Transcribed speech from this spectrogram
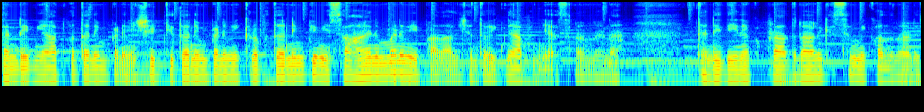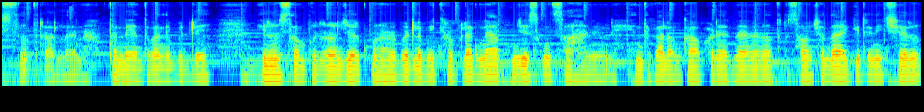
తండ్రి మీ ఆత్మతో నింపండి మీ శక్తితో నింపండి మీ కృపతో నింపి మీ సహాయం ఇవ్వండి మీ పాదాలు చెంత విజ్ఞాపం చేస్తున్నాను నాయన. తండ్రి దీని యొక్క ప్రార్థనలకు ఇస్తే మీకు వందనాలు స్తోత్రాలు ఆయన తండ్రి ఎంతమంది బిడ్డలు ఈరోజు సంపూర్ణ రోజులు జరుపుకున్నారు బిడ్డలు మీ కృపలో జ్ఞాపం చేసుకుని సహాయం ఇవ్వండి. ఇంతకాలం కాపాడారు నాయన. నూతన సంవత్సరం దాకిటిని ఇచ్చారు.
